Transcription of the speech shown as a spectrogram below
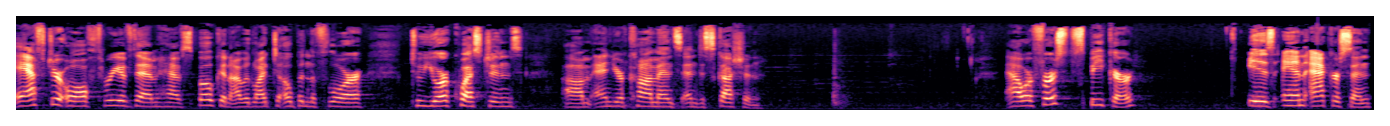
After all three of them have spoken, I would like to open the floor to your questions um, and your comments and discussion. Our first speaker is Ann Ackerson,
